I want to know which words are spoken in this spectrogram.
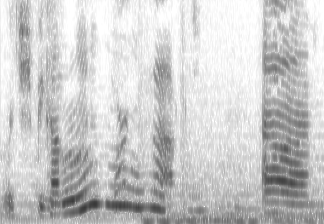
which becomes an important fact. Um,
